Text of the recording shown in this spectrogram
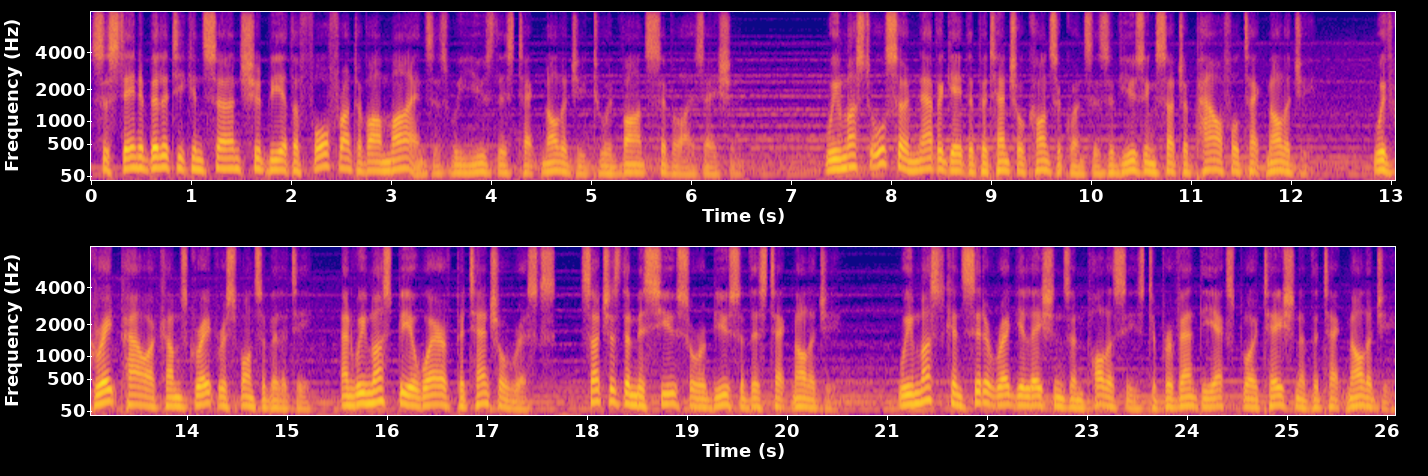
Sustainability concerns should be at the forefront of our minds as we use this technology to advance civilization. We must also navigate the potential consequences of using such a powerful technology. With great power comes great responsibility, and we must be aware of potential risks, such as the misuse or abuse of this technology. We must consider regulations and policies to prevent the exploitation of the technology,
